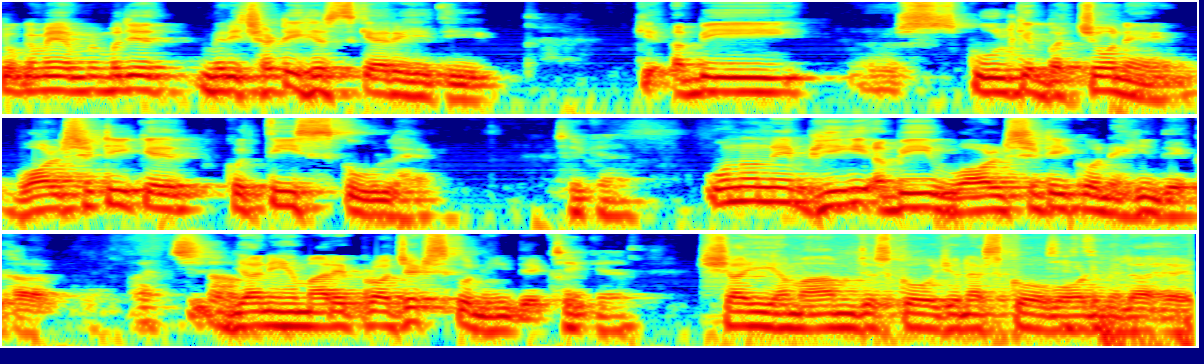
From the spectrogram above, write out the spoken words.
क्योंकि मैं मुझे मेरी छठी हिस्स कह रही थी कि अभी स्कूल के बच्चों ने वर्ल्ड सिटी के कोई तीस स्कूल हैं। ठीक है। उन्होंने भी अभी वर्ल्ड सिटी को नहीं देखा। अच्छा। यानी हमारे प्रोजेक्ट्स को नहीं देखा। ठीक है। शाही हमाम जिसको यूनेस्को अवार्ड मिला है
